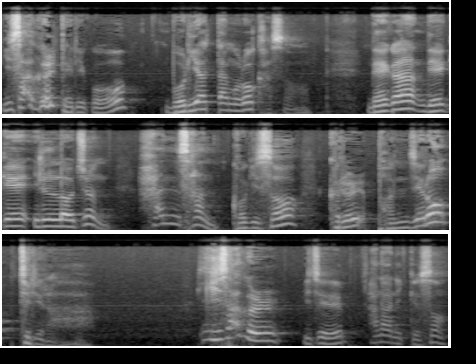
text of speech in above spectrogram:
이삭을 데리고 모리아 땅으로 가서 내가 내게 일러준 한 산 거기서 그를 번제로 드리라. 이삭을 이제 하나님께서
